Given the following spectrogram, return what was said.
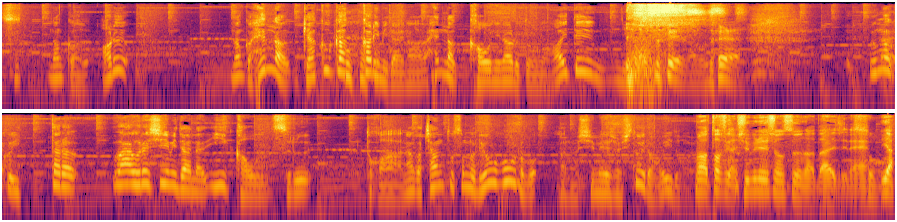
すなんかあれ？なんか変な逆がっかりみたいな 変な顔になると相手に失礼なので うまくいったら、うわ嬉しいみたいないい顔するとかなんかちゃんとその両方のあのシミュレーションしといた方がいいと思います、まあ確かにシミュレーションするのは大事ね。いや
